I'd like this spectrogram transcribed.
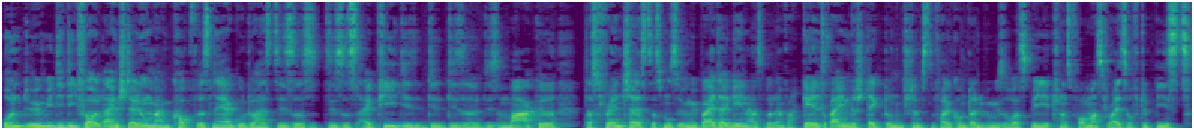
Und irgendwie die Default-Einstellung in meinem Kopf ist, naja gut, du hast dieses, dieses IP, die, die, diese, diese Marke, das Franchise, das muss irgendwie weitergehen, also wird einfach Geld reingesteckt und im schlimmsten Fall kommt dann irgendwie sowas wie Transformers Rise of the Beasts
